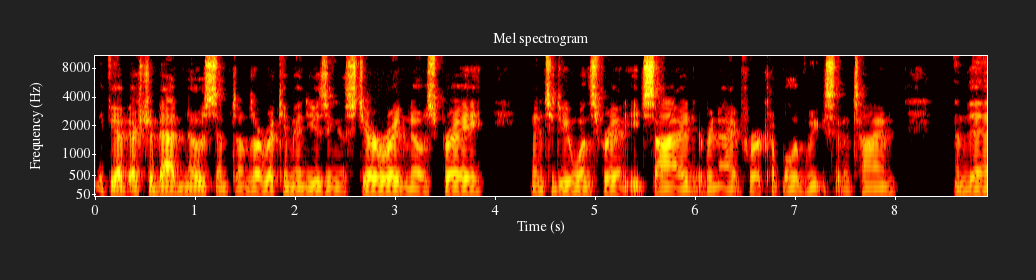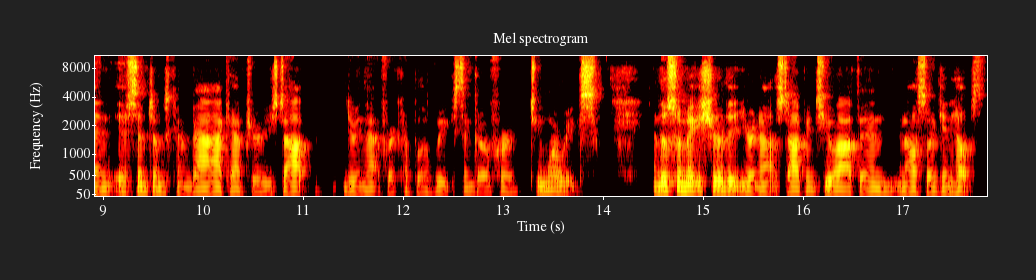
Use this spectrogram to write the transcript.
if you have extra bad nose symptoms, I recommend using a steroid nose spray and to do one spray on each side every night for a couple of weeks at a time. And then, if symptoms come back after you stop doing that for a couple of weeks, then go for two more weeks. And this will make sure that you're not stopping too often and also, again, helps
